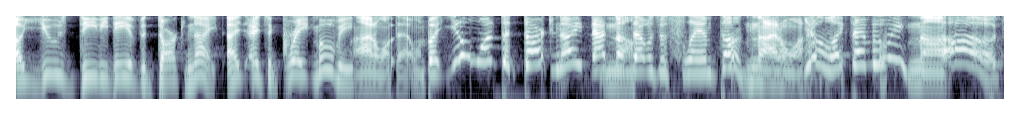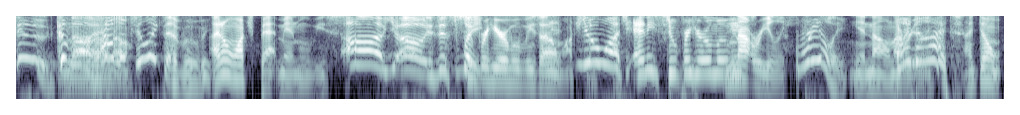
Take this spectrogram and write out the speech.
a used DVD of The Dark Knight. I, it's a great movie, I don't want that one. but you don't want The Dark Knight. I No. thought that was a slam dunk. no, I don't want. You it. don't like that movie? No. Oh, dude, come No, on. How no. much you like that movie? I don't watch Batman movies. Oh, you- oh, is this wait? Superhero movies. I don't watch. You them. don't watch any superhero movies? Not really. Really? Yeah, no, not Why really. not? I don't.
